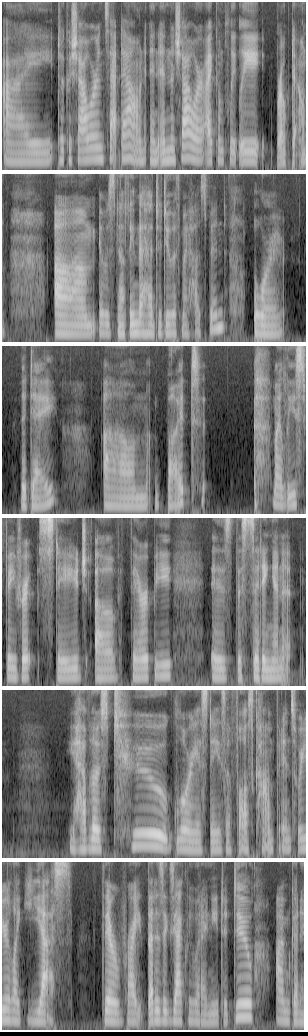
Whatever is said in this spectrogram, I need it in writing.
I took a shower and sat down. And in the shower, I completely broke down. Um, it was nothing that had to do with my husband or the day. Um, but my least favorite stage of therapy is the sitting in it. you have those two glorious days of false confidence where you're like, yes, they're right. That is exactly what I need to do. I'm going to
